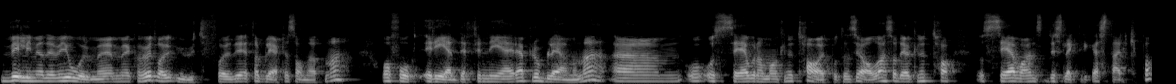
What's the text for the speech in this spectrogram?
veldig mye av det vi gjorde med, med Kahoot, var å utfordre de etablerte sannhetene. Og folk redefinere problemene um, og, og, se hvordan man kunne ta ut potensialet. Så det å kunne ta, å se hva en dyslektriker er sterk på.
